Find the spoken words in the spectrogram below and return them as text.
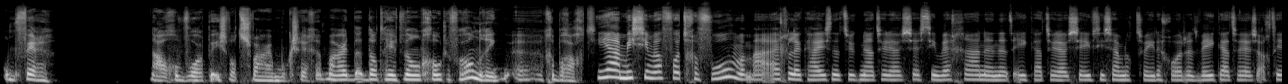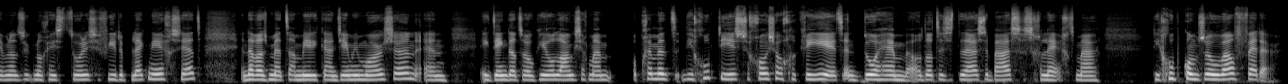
omver Nou, geworpen is wat zwaar, moet ik zeggen. Maar dat heeft wel een grote verandering uh, gebracht. Ja, misschien wel voor het gevoel. Maar eigenlijk, hij is natuurlijk na 2016 weggegaan. En het EK 2017 zijn we nog tweede geworden. Het WK 2018 hebben we natuurlijk nog historische vierde plek neergezet. En dat was met de Amerikaan Jamie Morrison. En ik denk dat we ook heel lang, zeg maar... Op een gegeven moment, die groep die is gewoon zo gecreëerd. En door hem wel. Dat is, daar de basis gelegd. Maar die groep komt zo wel verder.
